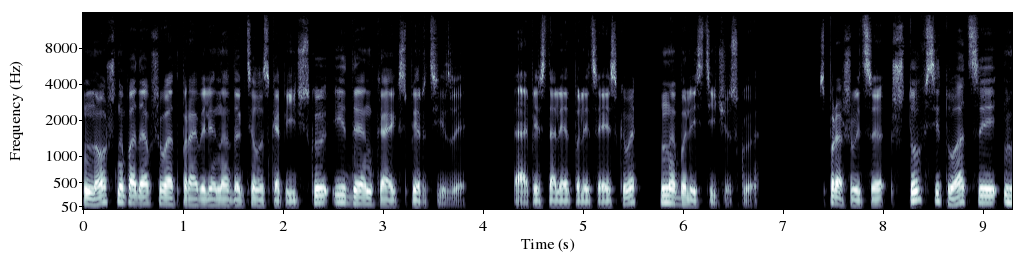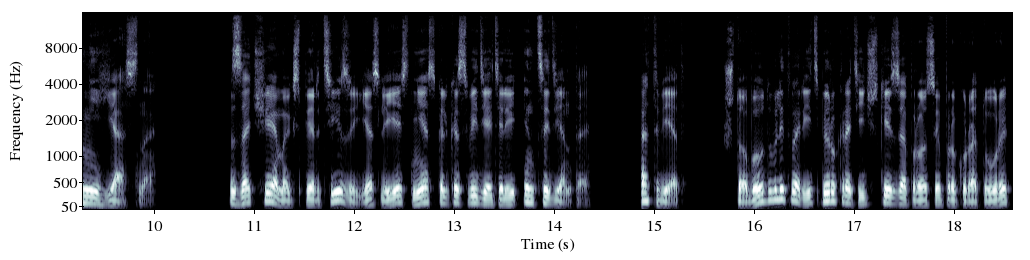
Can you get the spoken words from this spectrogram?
Нож нападавшего отправили на дактилоскопическую и ДНК-экспертизы а пистолет полицейского — на баллистическую. Спрашивается, что в ситуации неясно? Зачем экспертизы, если есть несколько свидетелей инцидента? Ответ — чтобы удовлетворить бюрократические запросы прокуратуры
